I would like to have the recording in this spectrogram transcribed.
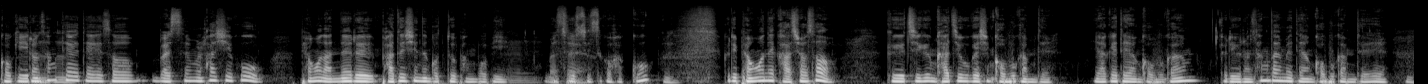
거기 이런 음, 상태에 음. 대해서 말씀을 하시고 병원 안내를 받으시는 것도 방법이 음. 맞아요. 있을 수 있을 것 같고 음. 그리고 병원에 가셔서 그 지금 가지고 계신 거부감들 약에 대한 거부감 그리고 이런 상담에 대한 거부감들 음.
